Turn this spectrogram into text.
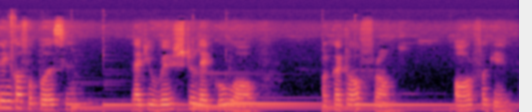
Think of a person that you wish to let go of, or cut off from, or forgive.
